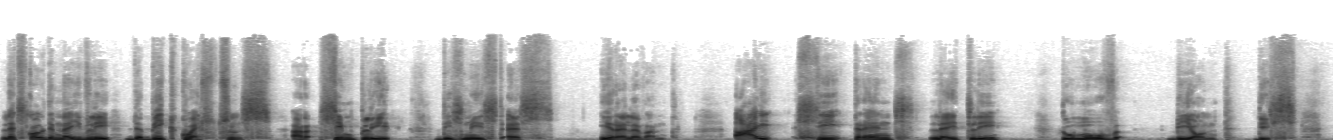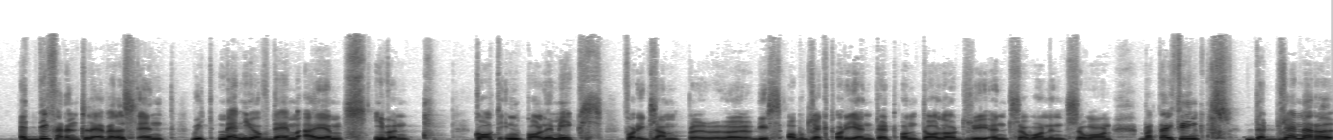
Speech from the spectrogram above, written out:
let's call them naively the big questions are simply dismissed as irrelevant. I see trends lately to move beyond this at different levels, and with many of them, I am even caught in polemics for example, uh, this object oriented ontology and so on and so on. But I think the general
